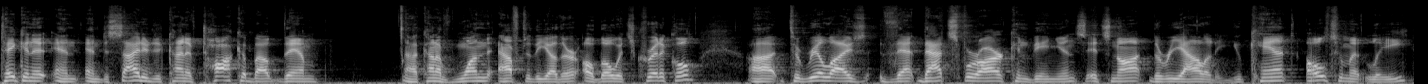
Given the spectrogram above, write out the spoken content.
taken it and, and decided to kind of talk about them uh, kind of one after the other, although it's critical uh, to realize that that's for our convenience. It's not the reality. You can't ultimately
